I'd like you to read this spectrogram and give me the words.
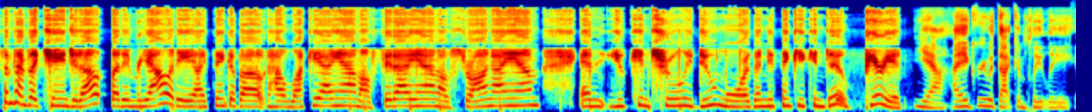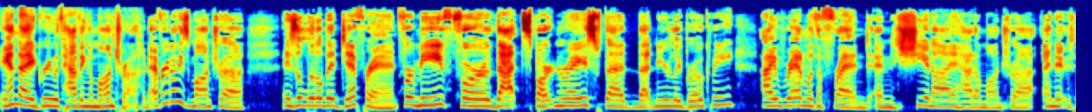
Sometimes I change it up, but in reality, I think about how lucky I am, how fit I am, how strong I am, and you can truly do more than you think you can do, period. Yeah, I agree with that completely. And I agree with having a mantra. And everybody's mantra is a little bit different. For me, for that Spartan race that, that nearly broke me, I ran with a friend and she and I had a mantra and it,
